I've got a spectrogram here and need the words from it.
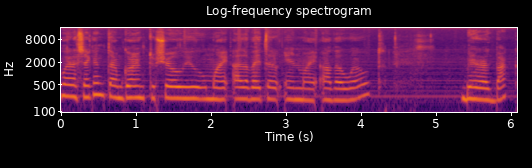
wait a second, I'm going to show you my elevator in my other world. Be right back.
